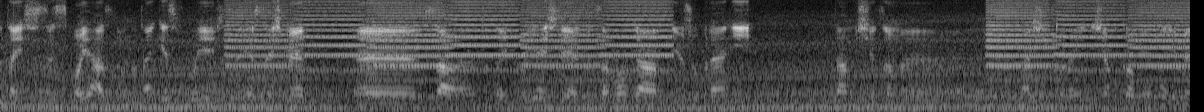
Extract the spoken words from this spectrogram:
tutaj z, z pojazdu. No tak jest w pojeździe. My jesteśmy e, za, tutaj w pojeździe, jako załoga, już ubrani. Tam siedzą e, nasi kolejni ziomkowie, no i my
